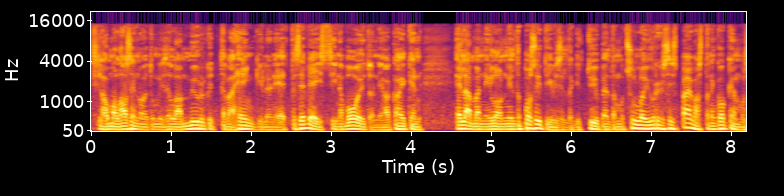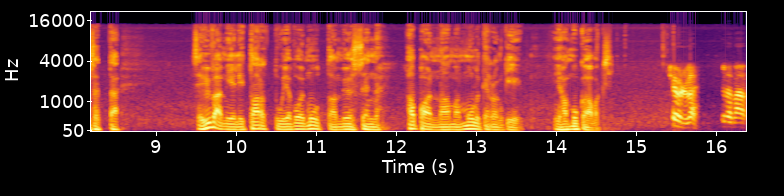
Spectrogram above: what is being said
sillä omalla asennoitumisellaan myrkyttävä henkilö, niin että se veisi siinä voiton ja kaiken elämän ilon niiltä positiivisiltakin tyypeiltä. Mutta sulla on juuri siis päinvastainen kokemus, että se hyvä mieli tarttuu ja voi muuttaa myös sen hapannaaman mulkeronkin ihan mukavaksi. Kyllä, kyllä mä,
